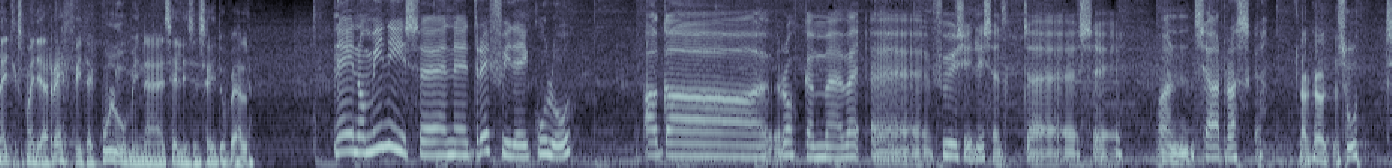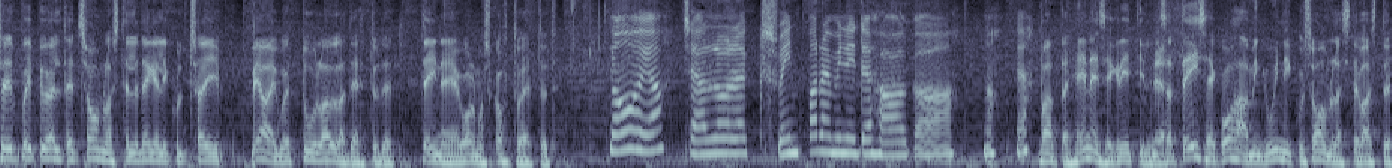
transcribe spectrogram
näiteks ma ei tea, rehvide kulumine sellise sõidu peal? ei no minis need rehvid ei kulu, aga rohkem äh, füüsiliselt äh, see on seal raske. aga suht, võib ju öelda, et soomlastele tegelikult sai peaaegu et tuul alla tehtud, et teine ja kolmas koht võetud. nojah, seal oleks võinud paremini teha, aga noh, jah. vaata, enesekriitiline, saad teise koha mingi hunniku soomlaste vastu,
